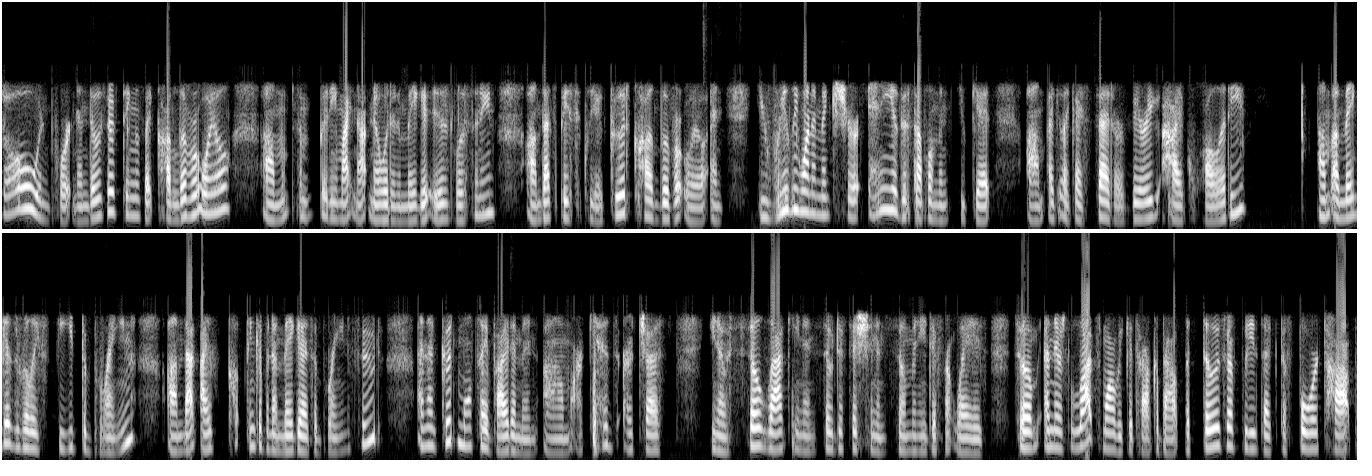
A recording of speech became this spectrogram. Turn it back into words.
so important, and those are things like cod liver oil. Um, somebody might not know what an omega is listening. Um, that's basically a good cod liver oil, and you really want to make sure any of the supplements you get, um, like I said, are very high quality um, omegas really feed the brain. Um, that I think of an omega as a brain food, and a good multivitamin. Um, our kids are just, you know, so lacking and so deficient in so many different ways. So, and there's lots more we could talk about, but those are like the four top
